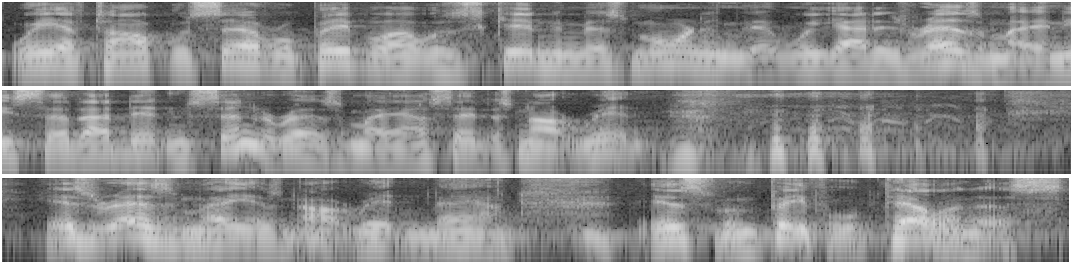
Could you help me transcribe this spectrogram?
We have talked with several people. I was kidding him this morning that we got his resume, and he said, I didn't send a resume. I said, It's not written. his resume is not written down. It's from people telling us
